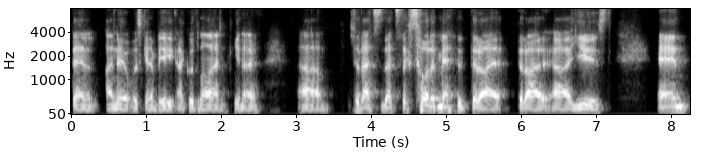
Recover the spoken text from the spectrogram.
then I knew it was going to be a good line, you know. Um, so that's that's the sort of method that I that I uh, used, and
